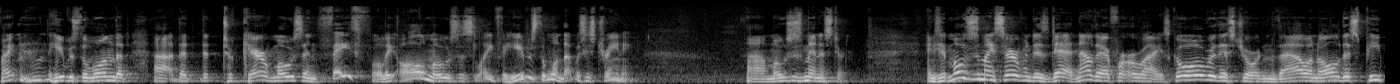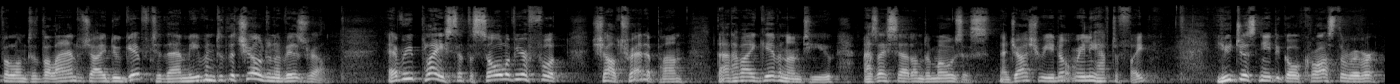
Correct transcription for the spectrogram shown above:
Right? He was the one that, uh, that, that took care of Moses and faithfully all Moses' life. He was the one, that was his training. Uh, Moses' minister. And he said, Moses, my servant, is dead. Now therefore arise, go over this Jordan, thou and all this people, unto the land which I do give to them, even to the children of Israel. Every place that the sole of your foot shall tread upon, that have I given unto you, as I said unto Moses. Now, Joshua, you don't really have to fight. You just need to go across the river.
